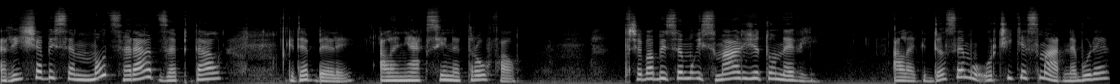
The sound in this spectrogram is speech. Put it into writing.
Ríša by se moc rád zeptal, kde byli, ale nějak si netroufal. Třeba by se mu i smáli, že to neví. Ale kdo se mu určitě smát nebude,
